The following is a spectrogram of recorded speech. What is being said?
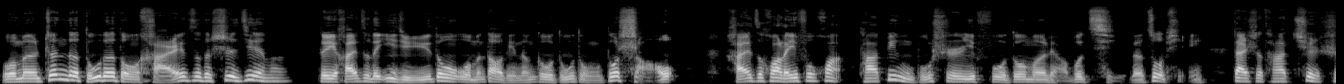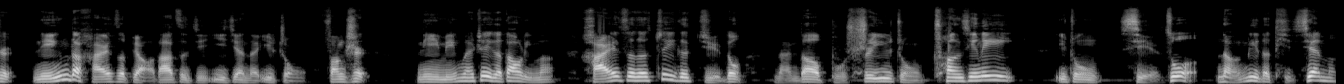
我们真的读得懂孩子的世界吗？对于孩子的一举一动，我们到底能够读懂多少？孩子画了一幅画，它并不是一幅多么了不起的作品，但是它却是您的孩子表达自己意见的一种方式。你明白这个道理吗？孩子的这个举动，难道不是一种创新力、一种写作能力的体现吗？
